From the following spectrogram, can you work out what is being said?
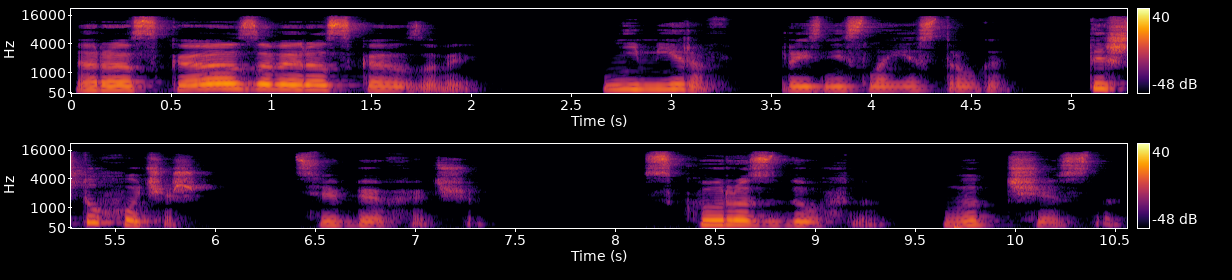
Рассказывай, рассказывай. «Немиров», — произнесла я строго, — «ты что хочешь?» «Тебя хочу. Скоро сдохну, вот честно.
